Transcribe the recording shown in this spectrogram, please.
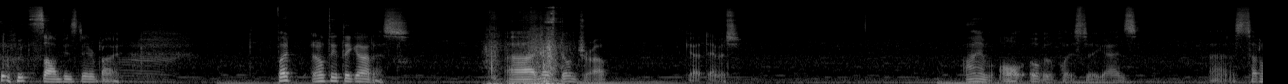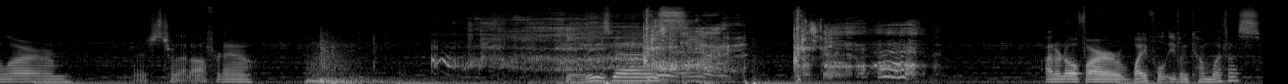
With zombies nearby. But I don't think they got us. Uh, no, don't drop. God damn it. I am all over the place today, guys. Uh, set alarm. Uh, just turn that off for now. Kill these guys. I don't know if our wife will even come with us.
